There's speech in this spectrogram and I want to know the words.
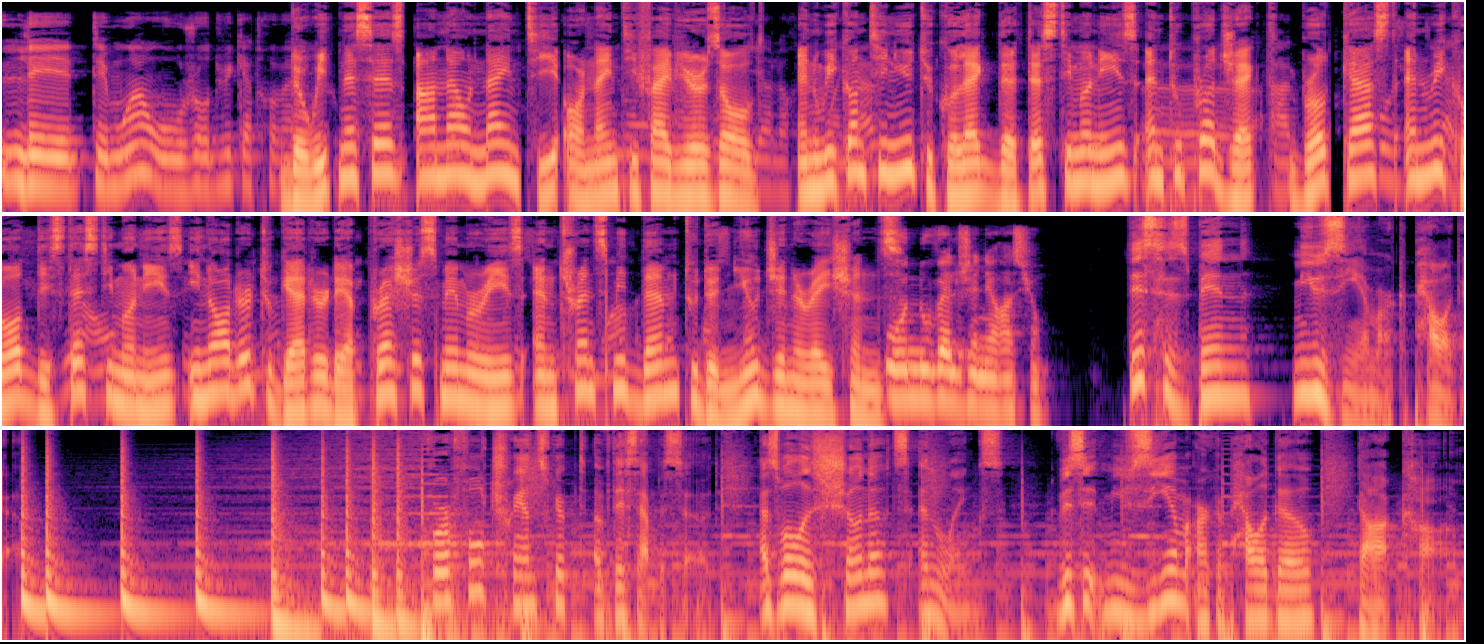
Les témoins ont aujourd'hui 80 The witnesses are now 90 or 95 years old, and we continue to collect their testimonies and to project, euh, broadcast, and record these testimonies in order to gather their precious memories and transmit them to the new generations. aux nouvelles générations. This has been Museum Archipelago. For a full transcript of this episode, as well as show notes and links, visit museumarchipelago.com.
